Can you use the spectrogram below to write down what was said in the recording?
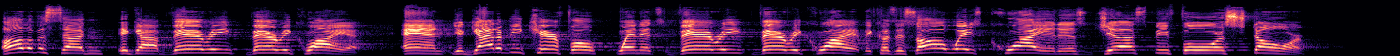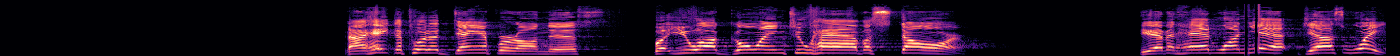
all of a sudden it got very, very quiet. And you got to be careful when it's very, very quiet because it's always quietest just before storm. Now, I hate to put a damper on this, but you are going to have a storm. If you haven't had one yet, just wait.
